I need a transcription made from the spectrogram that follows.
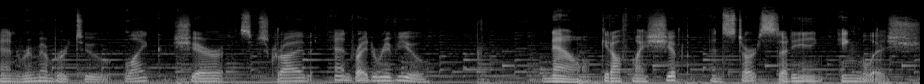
and remember to like, share, subscribe, and write a review. Now, get off my ship and start studying English.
